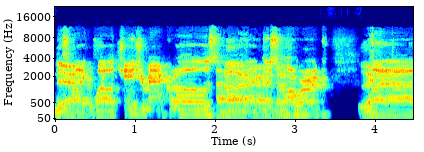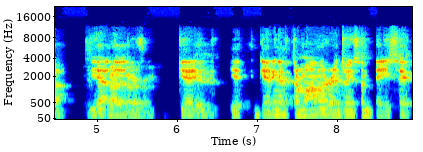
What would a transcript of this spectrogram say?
It's yeah, like, well, right. change your macros, uh, right, do some more work. But uh, yeah, the, get, getting a thermometer and doing some basic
